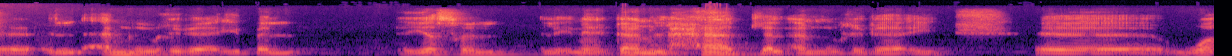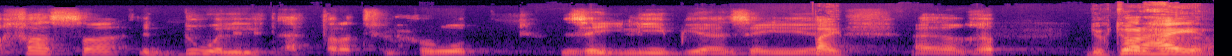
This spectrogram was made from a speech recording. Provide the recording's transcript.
آه، الأمن الغذائي. بل يصل الانعدام الحاد للأمن الغذائي آه، وخاصة الدول اللي تأثرت في الحروب زي ليبيا زي طيب. غ... دكتور هايل.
